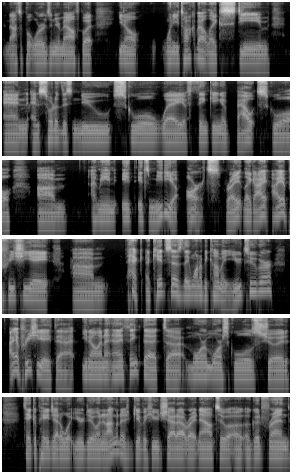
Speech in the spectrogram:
not to put words in your mouth, but you know, when you talk about like STEAM and and sort of this new school way of thinking about school, um, I mean, it, it's media arts, right? Like I I appreciate um, heck, a kid says they want to become a YouTuber. I appreciate that, you know, and, and I think that uh, more and more schools should take a page out of what you're doing. And I'm going to give a huge shout out right now to a, a, good friend,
